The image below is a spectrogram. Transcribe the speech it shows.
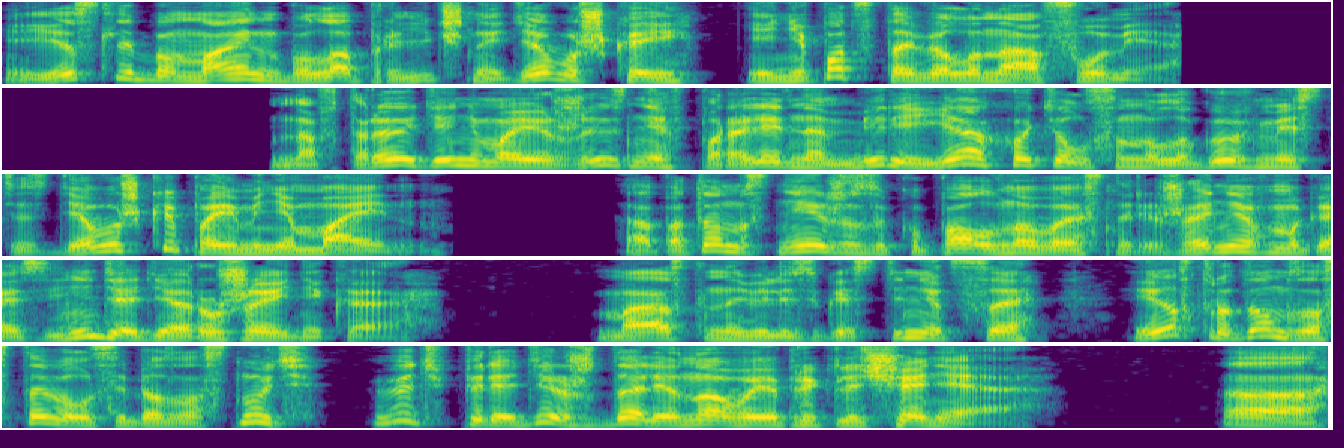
если бы Майн была приличной девушкой и не подставила Наофуми. На второй день моей жизни в параллельном мире я охотился на лугу вместе с девушкой по имени Майн. А потом с ней же закупал новое снаряжение в магазине дяди-оружейника. Мы остановились в гостинице, и я с трудом заставил себя заснуть, ведь впереди ждали новые приключения. Ах...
